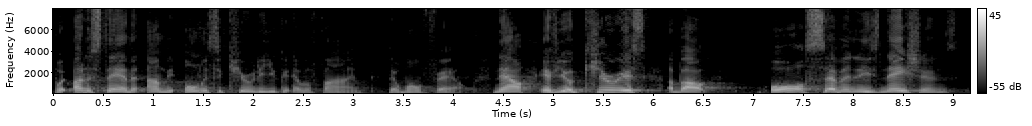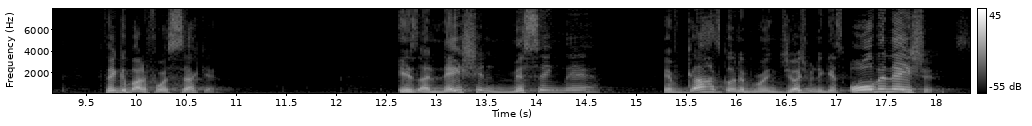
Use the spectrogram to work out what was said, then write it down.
But understand that I'm the only security you can ever find that won't fail. Now, if you're curious about all seven of these nations, think about it for a second. Is a nation missing there? If God's going to bring judgment against all the nations,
